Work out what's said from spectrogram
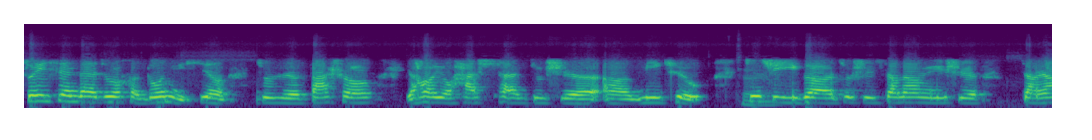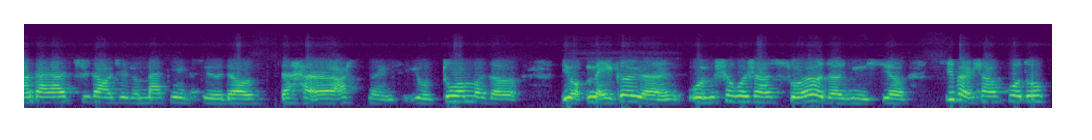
所以现在就是很多女性就是发声，然后有 hashtag 就是呃 me too，这是一个就是相当于是想让大家知道这个 magnitude of the harassment 有多么的有每个人，我们社会上所有的女性基本上或多或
